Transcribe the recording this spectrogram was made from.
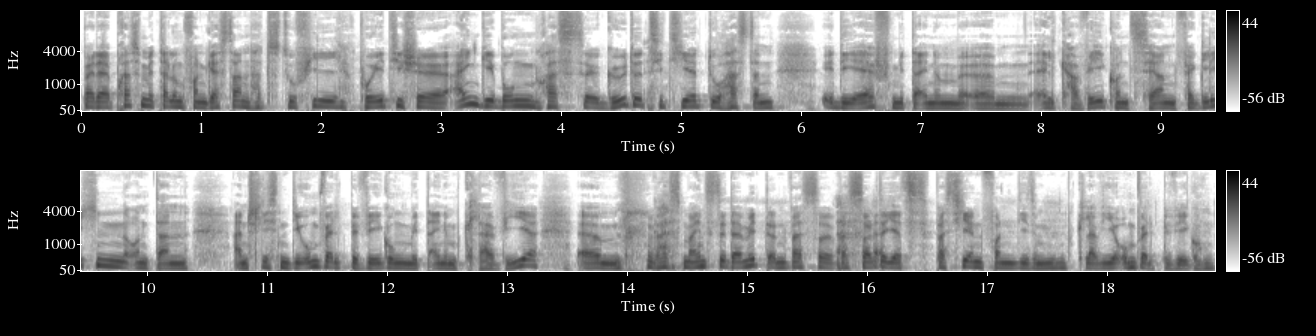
Bei der Pressemitteilung von gestern hattest du viel poetische Eingebungen, du hast äh, Goethe zitiert, du hast dann EDF mit einem ähm, LKW-Konzern verglichen und dann anschließend die Umweltbewegung mit einem Klavier. Ähm, was meinst du damit und was, was sollte jetzt passieren von diesem Klavier Umweltbewegung?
